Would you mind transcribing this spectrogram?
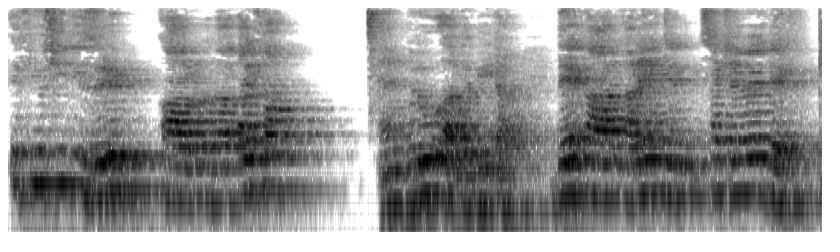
If you see these red are the alpha and blue are the beta. They are arranged in such a way that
